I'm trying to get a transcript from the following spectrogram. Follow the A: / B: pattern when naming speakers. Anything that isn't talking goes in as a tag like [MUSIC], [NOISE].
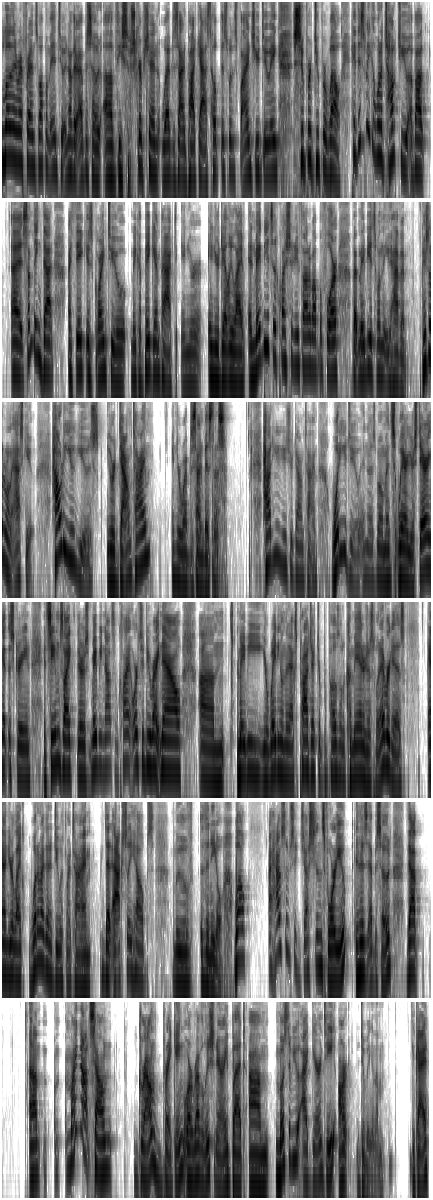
A: Hello there, my friends. Welcome into another episode of the Subscription Web Design Podcast. Hope this one finds you doing super duper well. Hey, this week I want to talk to you about uh, something that I think is going to make a big impact in your in your daily life. And maybe it's a question you thought about before, but maybe it's one that you haven't. Here's what I want to ask you: How do you use your downtime in your web design business? How do you use your downtime? What do you do in those moments where you're staring at the screen? It seems like there's maybe not some client work to do right now. Um, maybe you're waiting on the next project or proposal to come in or just whatever it is. And you're like, what am I going to do with my time that actually helps move the needle? Well, I have some suggestions for you in this episode that um, might not sound groundbreaking or revolutionary, but um, most of you, I guarantee, aren't doing them. Okay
